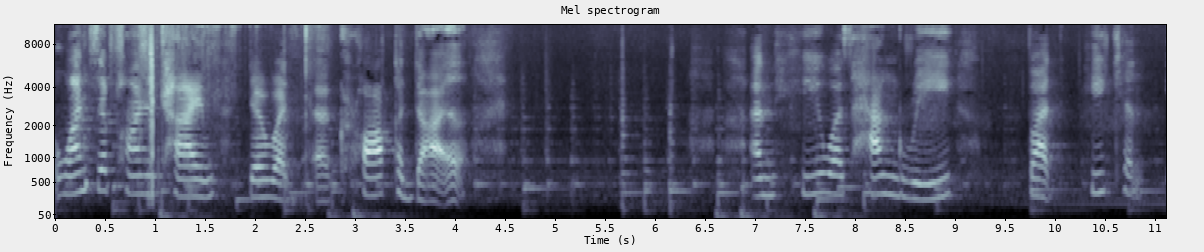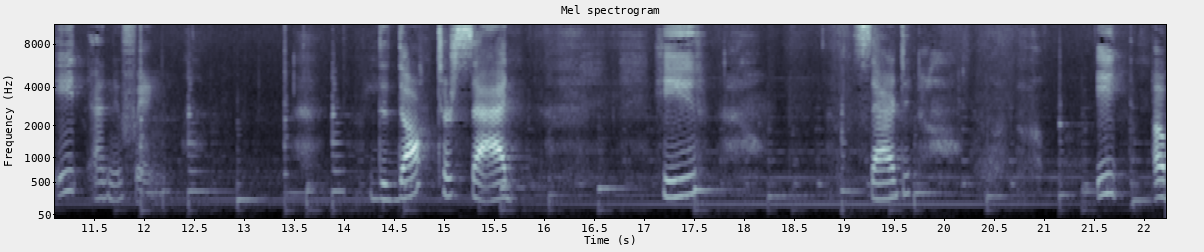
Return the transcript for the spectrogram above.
Once upon a time, there was a crocodile, and he was hungry, but he can't eat anything. The doctor said he said eat a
